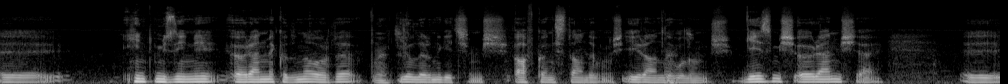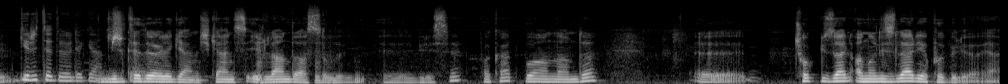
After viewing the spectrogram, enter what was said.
e, Hint müziğini öğrenmek adına orada Evet. yıllarını geçirmiş. Afganistan'da bulunmuş, İran'da Evet. bulunmuş. Gezmiş, öğrenmiş yani. E, Girit'e de öyle gelmiş. Girit'e de galiba. öyle gelmiş. Kendisi İrlanda asıllı e, birisi. Fakat bu anlamda e, çok güzel analizler yapabiliyor. Yani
